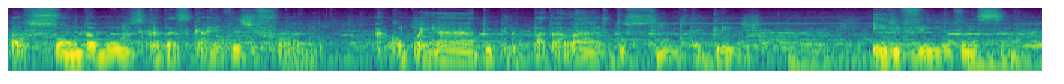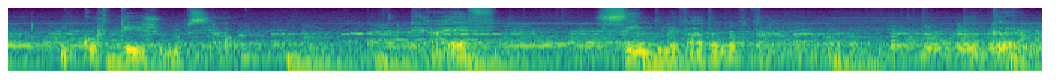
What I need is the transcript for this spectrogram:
Ao som da música das gaitas de fole, Acompanhado pelo badalar dos sinos da igreja, ele vê avançar um cortejo nupcial. Era F sendo levada ao altar por.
